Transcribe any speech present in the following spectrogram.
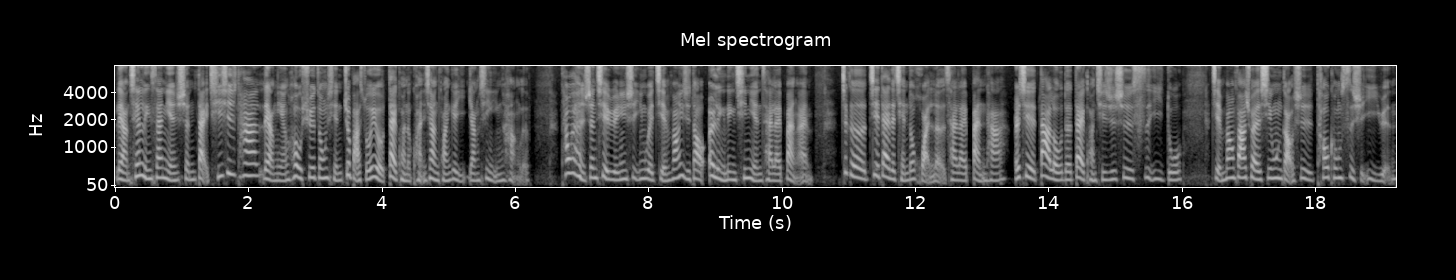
两千零三年申贷，其实他两年后薛宗贤就把所有贷款的款项还给阳信银行了。他会很生气的原因，是因为检方一直到二零零七年才来办案，这个借贷的钱都还了才来办他，而且大楼的贷款其实是四亿多，检方发出来的新闻稿是掏空四十亿元。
